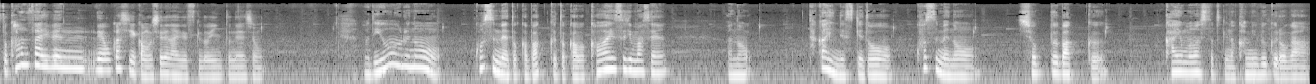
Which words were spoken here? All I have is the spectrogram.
っと関西弁でおかしいかもしれないですけどイントネーション。ディオールのコスメとかバッグとかは可愛すぎません？あの高いんですけどコスメのショップバッグ買い物した時の紙袋が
